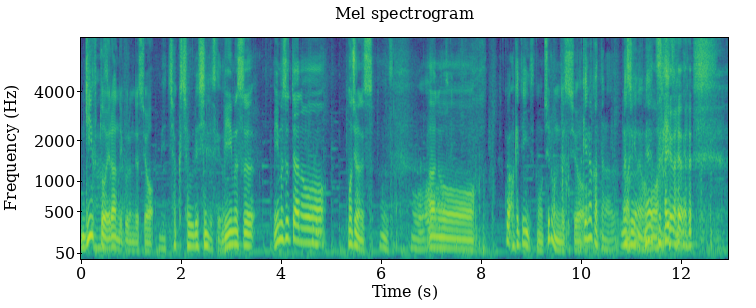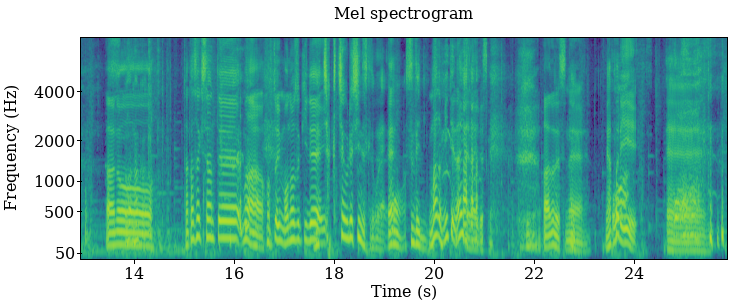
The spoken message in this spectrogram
ギフトを選んでくるんですよ。めちゃくちゃ嬉しいんですけどビームス。ビームスってあのーもちろんです。いいんですか。あのーこれ開けていいんですか？もちろんですよ。開けなかったらラジオでねもう辛い。ですね。あのー高崎さんって まあ本当に物好きで。めちゃくちゃ嬉しいんですけどこれ。え？もうすでに。まだ見てないじゃないですか。あのですねやっぱりえー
